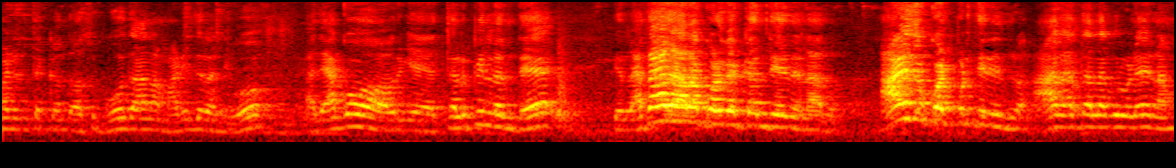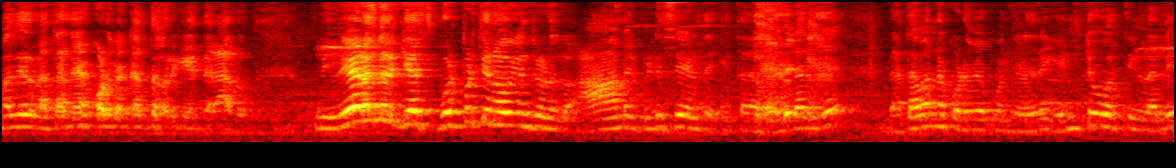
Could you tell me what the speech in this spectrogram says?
ಮಾಡಿರ್ತಕ್ಕಂಥ ಹಸು ಗೋದಾನ ಮಾಡಿದ್ರ ನೀವು? ಅದ್ಯಾಕೋ ಅವ್ರಿಗೆ ತಲುಪಿಲ್ಲಂತೆ, ಈ ಕೊಡಬೇಕಂತ ಇದೆ ನಾನು. ಆಯ್ದು ಕೊಟ್ಬಿಡ್ತೀನಿ ಅಂದರು. ಆ ರಥಲ್ಲ ಗುರುಗಳೇ, ನಮ್ಮಲ್ಲಿ ರಥನೇ ಕೊಡಬೇಕಂತ ಅವ್ರಿಗೆ ಇದ್ದೆ ನಾನು. ನೀವು ಹೇಳಿದ್ರೆ ಕೇಸ್ ಕೊಟ್ಬಿಡ್ತೀನಿ ಹೋಗಿ ಅಂತ ಹೇಳಿದ್ರು. ಆಮೇಲೆ ಬಿಡಿಸಿ ಹೇಳಿದೆ, ಈ ಥರ ರಥವನ್ನು ಕೊಡಬೇಕು ಅಂತ ಹೇಳಿದ್ರೆ ಎಂಟೂವರೆ ತಿಂಗಳಲ್ಲಿ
